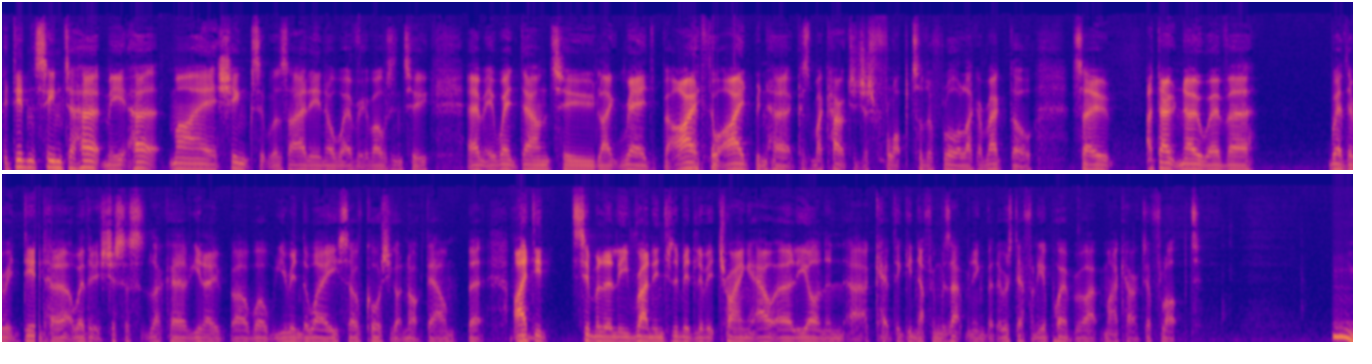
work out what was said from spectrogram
it didn't seem to hurt me. It hurt my Shinx it was iodine or whatever it evolves into. Um, it went down to like red, but I thought I'd been hurt because my character just flopped to the floor like a ragdoll. So I don't know whether whether it did hurt or whether it's just a like a you know oh, well you're in the way, so of course you got knocked down. But I did similarly run into the middle of it trying it out early on, and uh, I kept thinking nothing was happening. But there was definitely a point where my character flopped. Hmm.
